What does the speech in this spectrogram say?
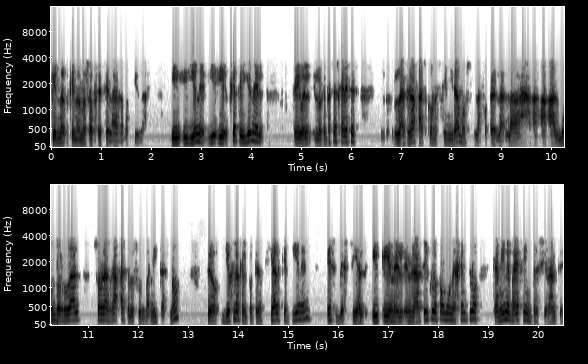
que no, que no nos ofrece la ciudad. Y, y, y, fíjate, yo en el, te digo, lo que pasa es que a veces las gafas con las que miramos al mundo rural son las gafas de los urbanitas, ¿no? Pero yo creo que el potencial que tienen es bestial. Y, en, el, en el artículo pongo un ejemplo que a mí me parece impresionante.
